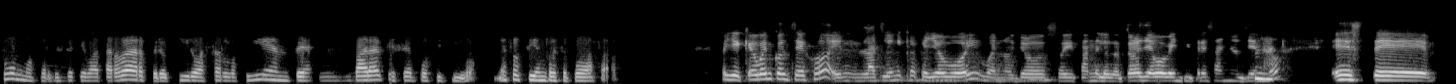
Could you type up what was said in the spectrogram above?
turnos porque sé que va a tardar, pero quiero hacer lo siguiente para que sea positivo? Eso siempre se puede hacer. Oye, qué buen consejo. En la clínica que yo voy, bueno, yo soy fan de los doctores, llevo 23 años yendo. Este,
